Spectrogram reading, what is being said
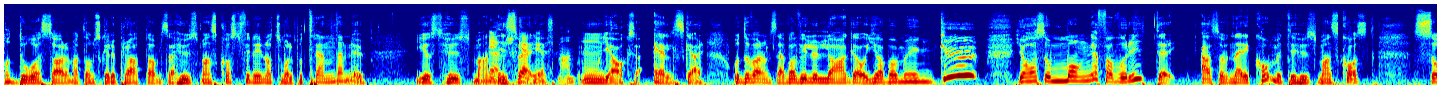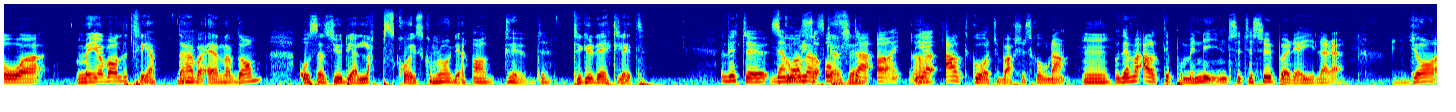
Och då sa de att de skulle prata om så här husmanskost för det är något som håller på att trenda nu. Just husman i Älskar Sverige. husman. Mm, jag också, älskar. Och då var de så här, vad vill du laga? Och jag bara, men gud! Jag har så många favoriter, alltså när det kommer till husmanskost. Så, men jag valde tre. Det här Mm. var en av dem. Och sen så gjorde jag lapskojs, kommer du ihåg det? Ja gud. Tycker du det är äckligt? Vet du, den var Skolans så kanske? ofta, ja, Ja. Mm. Jag, allt går tillbaka till skolan. Och den var alltid på menyn, så till slut började jag gilla det. Jag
